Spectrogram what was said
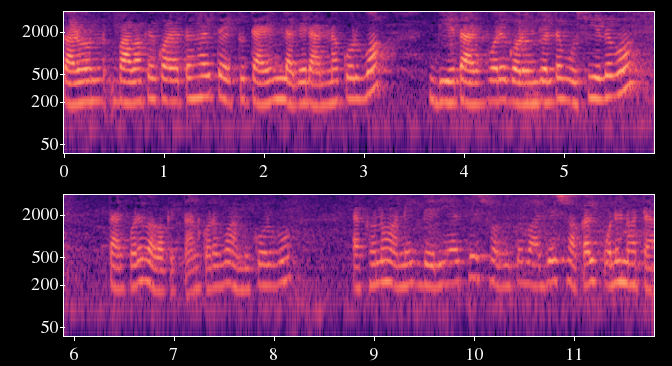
কারণ বাবাকে করাতে হয়, তো একটু টাইম লাগে, রান্না করব, দিয়ে তারপরে গরম জলটা বসিয়ে দেব, তারপরে বাবাকে স্নান করাবো, আমি করব। এখনও অনেক দেরি আছে সবই তো বাজে সকাল পৌনে নটা।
